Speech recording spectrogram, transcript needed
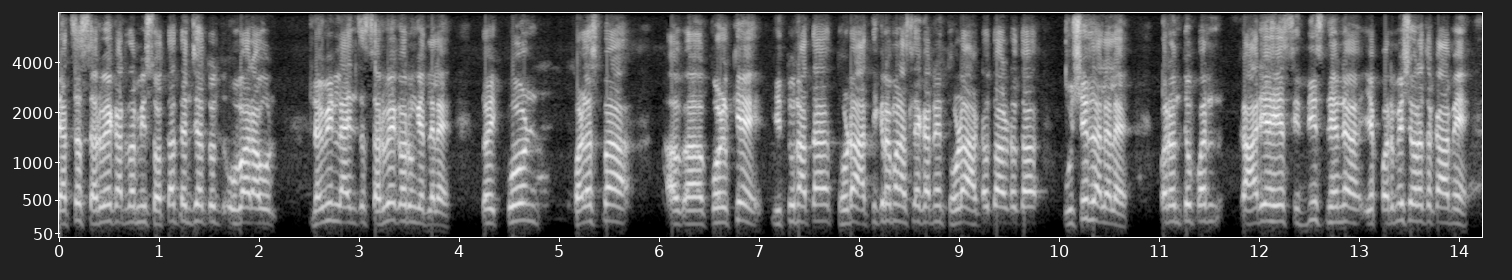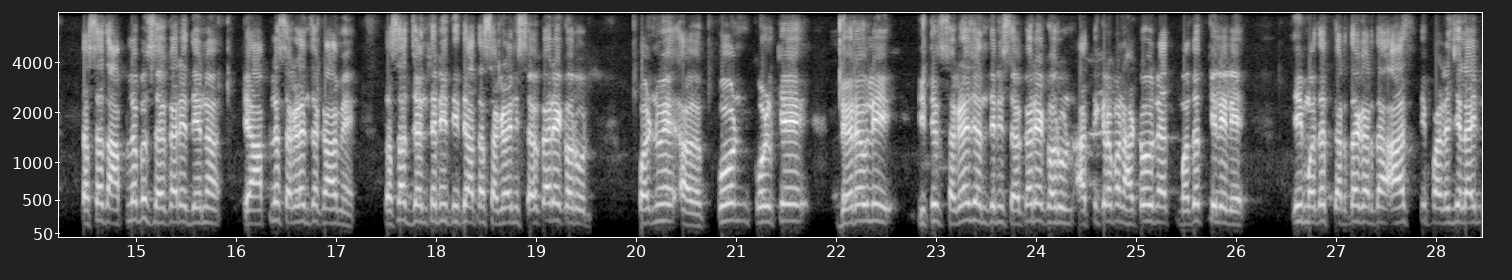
त्याचा सर्वे करता मी स्वतः त्यांच्यातून उभा राहून नवीन लाईनचं सर्वे करून घेतलेलं आहे. तर कोण पळसपा कोळके इथून आता थोडं अतिक्रमण असल्याकारणे थोडं हटवता हटवता उशीर झालेला आहे. परंतु पण कार्य हे सिद्धीच नेणं हे परमेश्वराचं काम आहे. तसंच आपलं पण सहकार्य देणं हे आपलं सगळ्यांचं काम आहे. तसंच जनतेने तिथे आता सगळ्यांनी सहकार्य करून पनवे कोण कोळके डेरवली इथे सगळ्या जनतेने सहकार्य करून अतिक्रमण हटवण्यात मदत केलेली आहे. ती मदत करता करता आज ती पाण्याची लाईन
